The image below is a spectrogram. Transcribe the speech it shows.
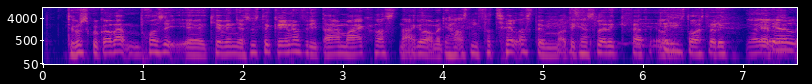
Det kunne sgu godt være, men prøv at se, uh, Kevin, jeg synes, det griner, fordi dig og Mike har snakket om, at jeg har sådan en fortællerstemme, og det kan jeg slet ikke fatte, eller det forstår jeg slet ikke. Jo, jo, Jo,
